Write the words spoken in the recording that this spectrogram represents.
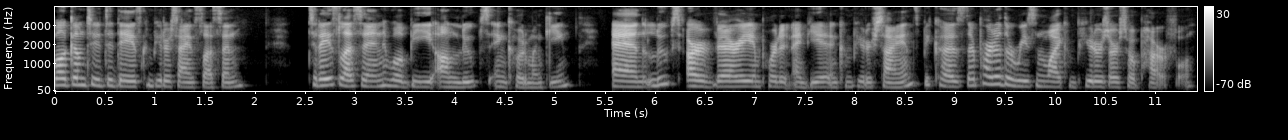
Welcome to today's computer science lesson. Today's lesson will be on loops in CodeMonkey. And loops are a very important idea in computer science because they're part of the reason why computers are so powerful.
